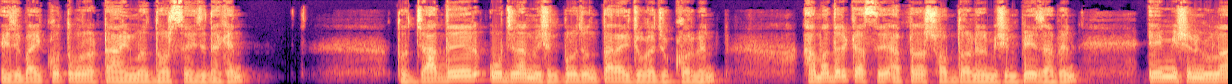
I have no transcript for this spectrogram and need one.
এই যে ভাই, কত বড় একটা আইন মাছ ধরছে, এই যে দেখেন। তো যাদের অরিজিনাল মেশিন প্রয়োজন, তারাই যোগাযোগ করবেন। আমাদের কাছে আপনারা সব ধরনের মেশিন পেয়ে যাবেন। এই মেশিনগুলা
